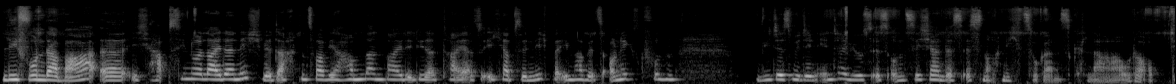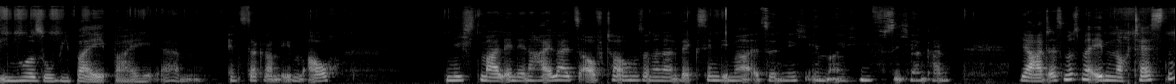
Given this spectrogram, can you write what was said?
Lief wunderbar. Äh, ich habe sie nur leider nicht. Wir dachten zwar, wir haben dann beide die Datei. Also ich habe sie nicht. Bei ihm habe ich jetzt auch nichts gefunden. Wie das mit den Interviews ist und sichern, das ist noch nicht so ganz klar. Oder ob die nur so wie bei, bei ähm, Instagram eben auch nicht mal in den Highlights auftauchen, sondern dann weg sind, die man also nicht im Archiv sichern kann. Ja, das müssen wir eben noch testen.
